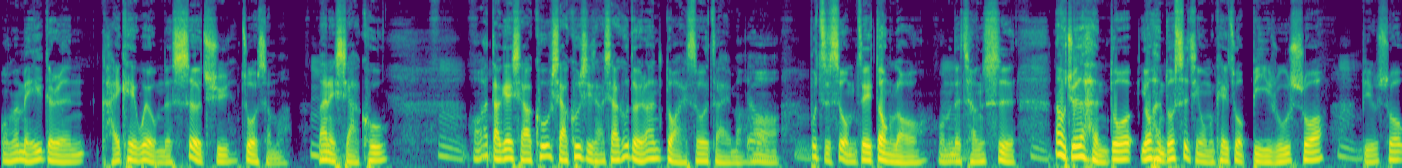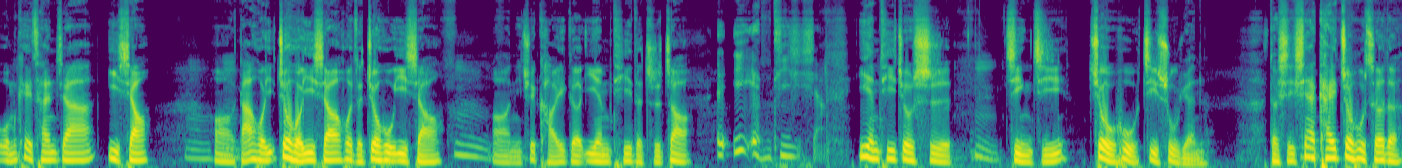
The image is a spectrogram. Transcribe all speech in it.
我们每一个人还可以为我们的社区做什么？那你社区，嗯，哦，大概社区，社区是啥？社区都有咱大所在嘛，哦，不只是我们这一栋楼，我们的城市。那我觉得很多有很多事情我们可以做，比如说，比如说我们可以参加义消，哦，打火救火义消或者救护义消，嗯，啊，你去考一个 EMT 的执照。哎，EMT 是啥？EMT 就是嗯，紧急救护技术员。就是现在开救护车的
